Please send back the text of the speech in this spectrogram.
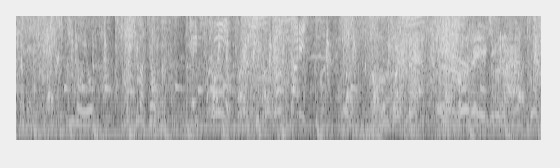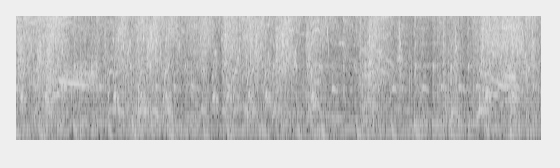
手で義の世続きましょう。敵将討ち取ったり。その調子だ行こうぜ雪村我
